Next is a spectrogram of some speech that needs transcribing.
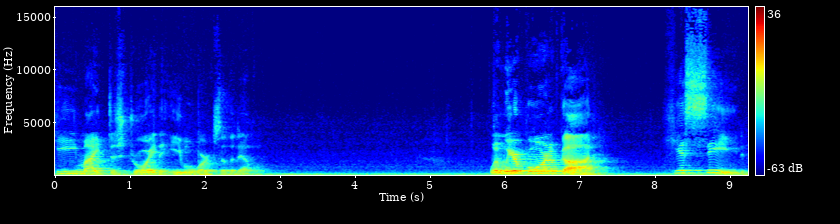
he might destroy the evil works of the devil. When we are born of God, his seed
